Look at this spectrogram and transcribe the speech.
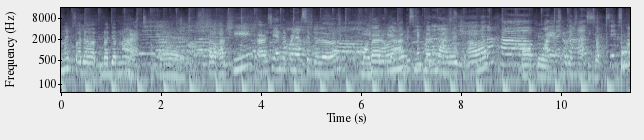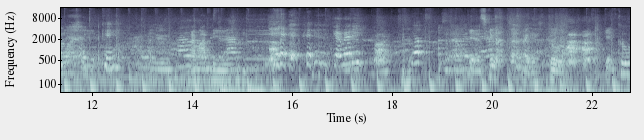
next ada belajar match. Kalau Archie, Arsi entrepreneurship dulu. Muay Baru Thai, ya, abis naik baru Which up. Oke. ISL yang sama tiga. Okay. I'm Adi. Get ready. Okay, let's go. Okay, cool. Okay, cool.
